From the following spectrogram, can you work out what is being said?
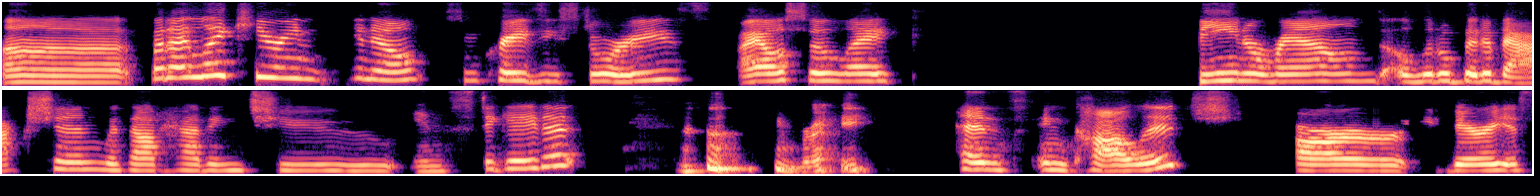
Uh, but I like hearing, you know, some crazy stories. I also like being around a little bit of action without having to instigate it. right. Hence, in college, our various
